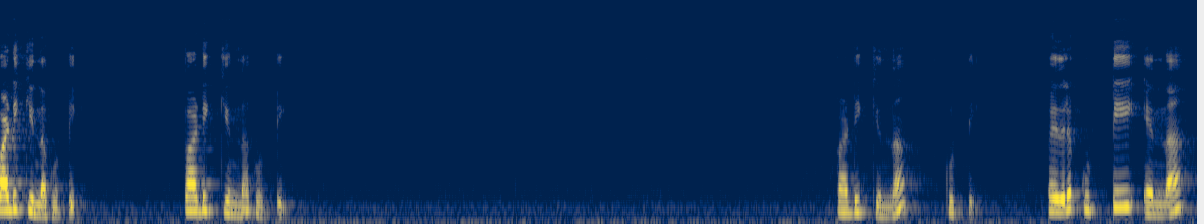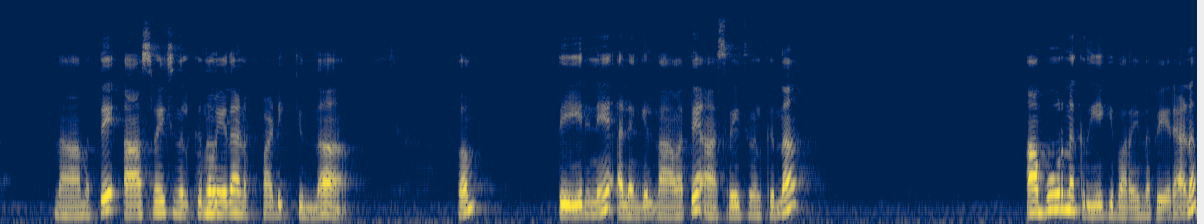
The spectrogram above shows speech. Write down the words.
പഠിക്കുന്ന കുട്ടി. പഠിക്കുന്ന കുട്ടി. പഠിക്കുന്ന കുട്ടി. അപ്പോൾ ഇതിൽ കുട്ടി എന്ന നാമത്തെ ആശ്രയിച്ച് നിൽക്കുന്നത് ഏതാണ്? പഠിക്കുന്ന. അപ്പം പേരിനെ അല്ലെങ്കിൽ നാമത്തെ ആശ്രയിച്ച് നിൽക്കുന്ന അപൂർണ ക്രിയയ്ക്ക് പറയുന്ന പേരാണ്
